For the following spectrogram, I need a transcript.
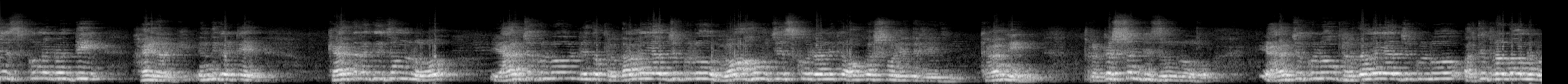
చేసుకున్నటువంటి హైరార్కీ ఎందుకంటే క్యాథలికిజంలో యాజకులు లేదా ప్రధాన యాజకులు వివాహం చేసుకోవడానికి అవకాశం అనేది లేదు. కానీ ప్రొటెస్టంటిజంలో యాజకులు ప్రధాన యాజకులు అతి ప్రధానులు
